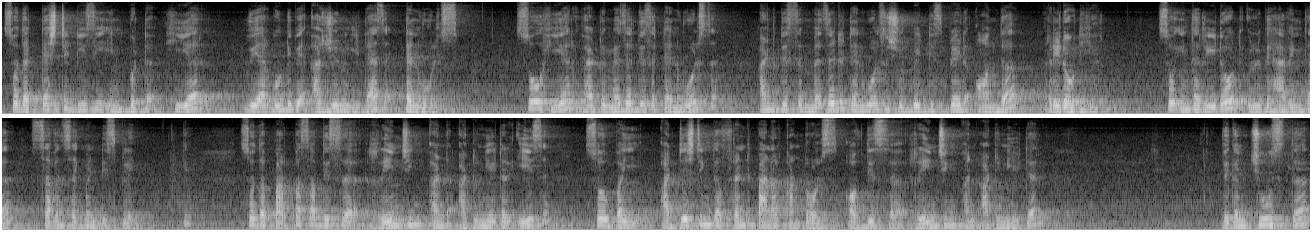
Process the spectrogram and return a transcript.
So the test DC input here we are going to be assuming it as 10 volts. So here we have to measure this 10 volts and this measured 10 volts should be displayed on the readout here. So in the readout we will be having the 7 segment display. So the purpose of this uh, ranging and attenuator is so by adjusting the front panel controls of this uh, ranging and attenuator we can choose the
